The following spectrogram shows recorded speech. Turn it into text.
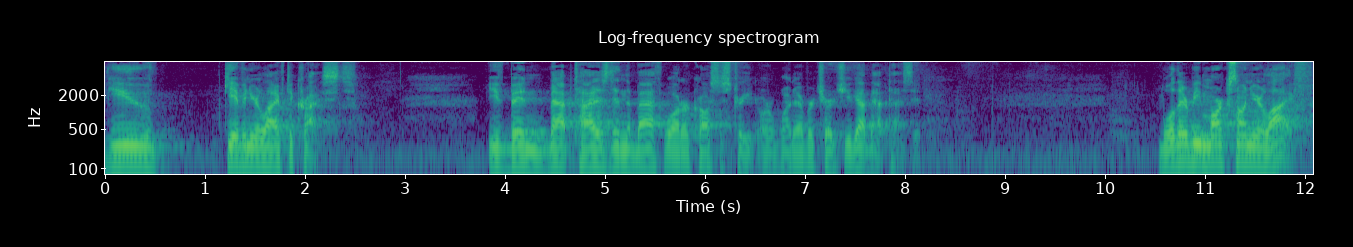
you've given your life to Christ. You've been baptized in the bathwater across the street or whatever church you got baptized in. Will there be marks on your life?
